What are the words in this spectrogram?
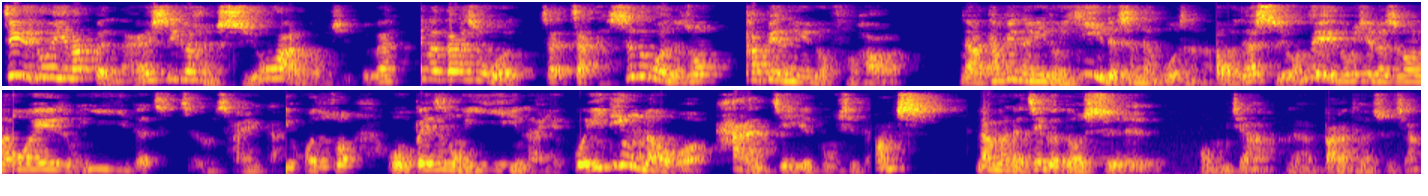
这些东西，它本来是一个很实用化的东西，对不对？那但是我在展示的过程中，它变成一种符号了，那它变成一种意义的生产过程了。我在使用这些东西的时候呢，我有一种意义的这种参与感，或者说我被这种意义呢也规定了我看这些东西的方式。那么呢，这个都是。我们讲，呃，巴尔特是讲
